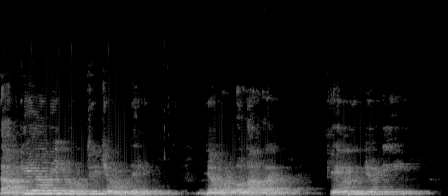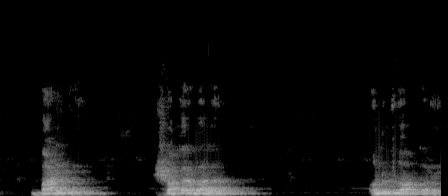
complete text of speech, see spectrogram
তাকে আমি বুদ্ধি দেই। যেমন বলা হয়, কেউ যদি বাড়িতে সকালবেলা অনুভব করে,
